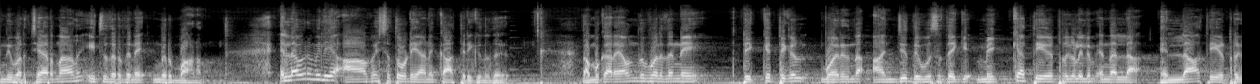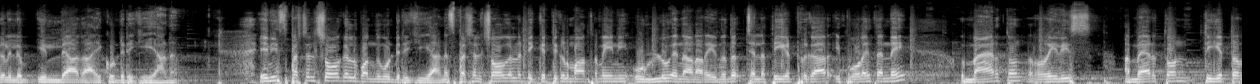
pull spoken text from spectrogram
എന്നിവർ ചേർന്നാണ് ഈ ചിത്രത്തിന്റെ നിർമ്മാണം. എല്ലാവരും വലിയ ആവേശത്തോടെയാണ് കാത്തിരിക്കുന്നത്. നമുക്കറിയാവുന്നതുപോലെ തന്നെ ടിക്കറ്റുകൾ വരുന്ന അഞ്ച് ദിവസത്തേക്ക് മിക്ക തിയേറ്ററുകളിലും എന്നല്ല എല്ലാ തിയേറ്ററുകളിലും ഇല്ലാതായിക്കൊണ്ടിരിക്കുകയാണ്. ഇനി സ്പെഷ്യൽ ഷോകൾ വന്നുകൊണ്ടിരിക്കുകയാണ്. സ്പെഷ്യൽ ഷോകളുടെ ടിക്കറ്റുകൾ മാത്രമേ ഇനി ഉള്ളൂ എന്നാണ് അറിയുന്നത്. ചില തിയേറ്ററുകാർ ഇപ്പോളെ തന്നെ മാരത്തോൺ റിലീസ് മാരത്തോൺ തിയേറ്റർ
